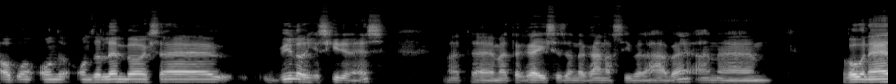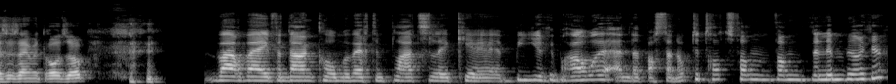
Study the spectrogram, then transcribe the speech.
op onze, onze Limburgse wielergeschiedenis. Met, met de races en de renners die we daar hebben. En ehm, Rowanese zijn we trots op. Waar wij vandaan komen werd een plaatselijk bier gebrouwen. En dat was dan ook de trots van, van de Limburger.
